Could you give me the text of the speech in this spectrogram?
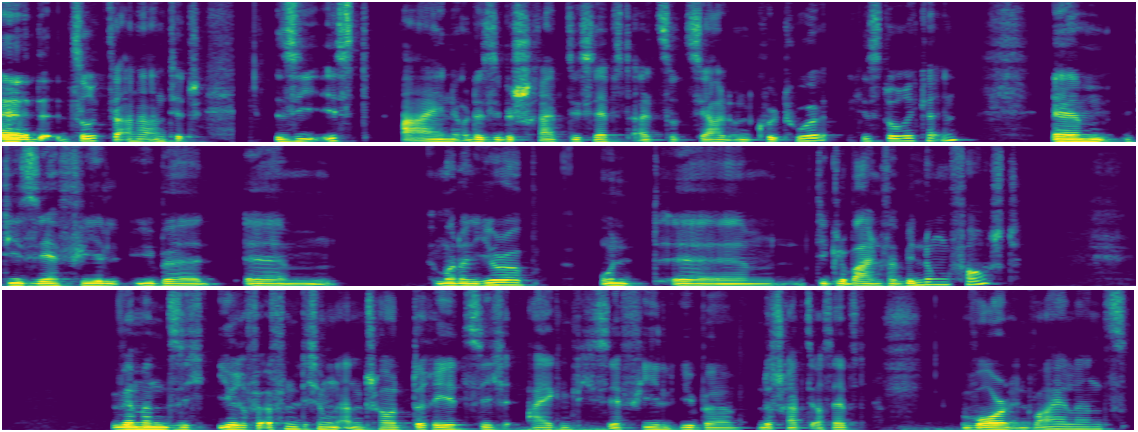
Äh, zurück zu Anna Antic. Sie ist eine, oder sie beschreibt sich selbst als Sozial- und Kulturhistorikerin, ähm, die sehr viel über ähm, Modern Europe und ähm, die globalen Verbindungen forscht. Wenn man sich ihre Veröffentlichungen anschaut, dreht sich eigentlich sehr viel über, und das schreibt sie auch selbst, War and Violence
